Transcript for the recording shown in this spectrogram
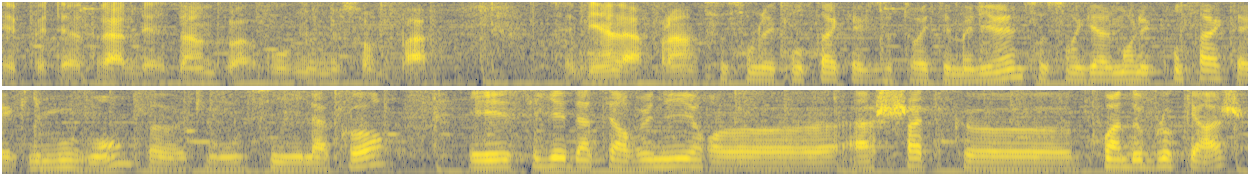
et peut-être à des endroits où nous ne sommes pas, c'est bien la France. Ce sont les contacts avec les autorités maliennes, ce sont également les contacts avec les mouvements euh, qui ont signé l'accord et essayer d'intervenir euh, à chaque euh, point de blocage,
